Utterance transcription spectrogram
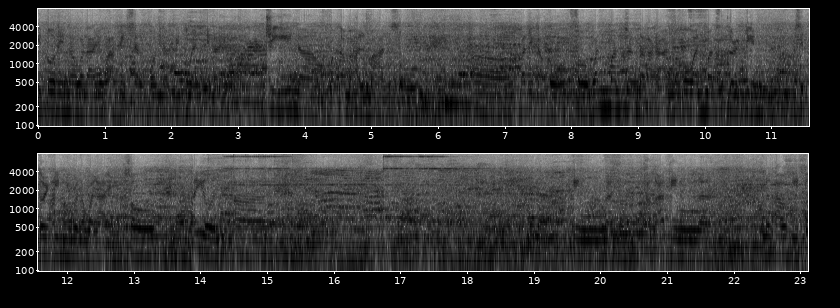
dito rin nawala yung aking cellphone na V29G na pagkamahal-mahal. So, uh, balik ako. So, one month lang nakaraan. Mag one month sa 13. Kasi 13 yung nawala eh. So, ayun. Uh, aking, ano, ang aking, uh, anong tawag dito?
